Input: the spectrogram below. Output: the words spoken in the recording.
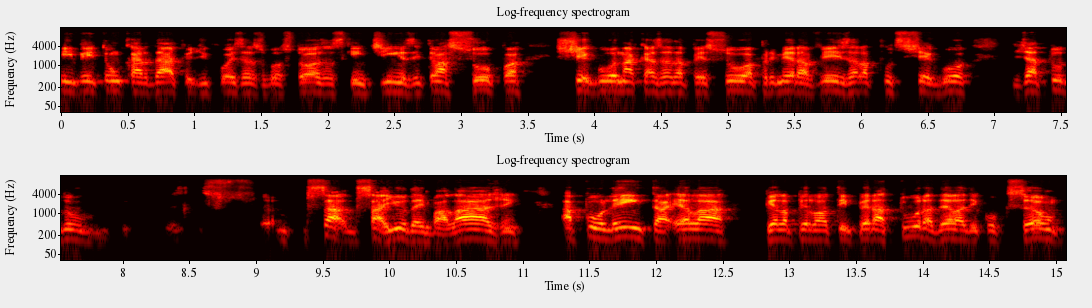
inventou um cardápio de coisas gostosas, quentinhas. Então a sopa chegou na casa da pessoa a primeira vez, ela putz, chegou já tudo sa, saiu da embalagem. A polenta, ela pela pela temperatura dela de cocção,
